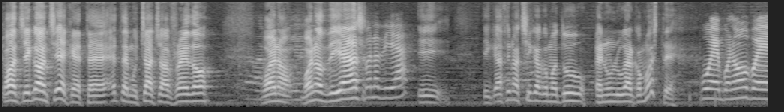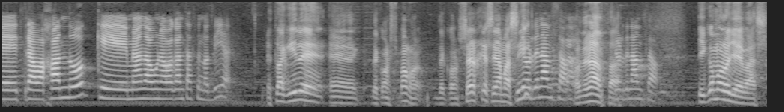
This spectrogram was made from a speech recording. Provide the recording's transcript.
Conchi, Conchi, es que este, este muchacho, Alfredo. Bueno, buenos días. Buenos días. ¿Y, ¿Y qué hace una chica como tú en un lugar como este? Pues bueno, pues trabajando, que me han dado una vacante hace unos días. Está aquí de, eh, de, vamos, de conserje, se llama así. De ordenanza. Ordenanza. De ordenanza. ¿Y cómo lo llevas?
